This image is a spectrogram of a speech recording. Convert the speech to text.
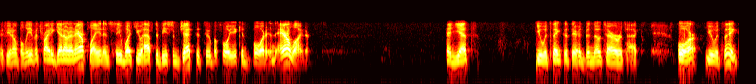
If you don't believe it, try to get on an airplane and see what you have to be subjected to before you can board an airliner. And yet, you would think that there had been no terror attack, or you would think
